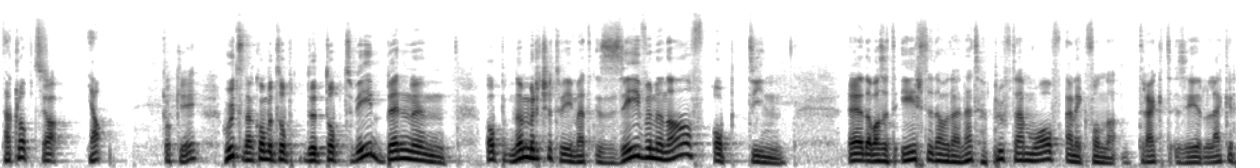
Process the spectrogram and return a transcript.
Dat klopt. Ja, Ja. Oké, goed, dan komt het op de top 2 binnen. Op nummertje 2 met 7,5 op 10. Eh, dat was het eerste dat we daarnet geproefd hebben, Wolf. En ik vond dat direct zeer lekker.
